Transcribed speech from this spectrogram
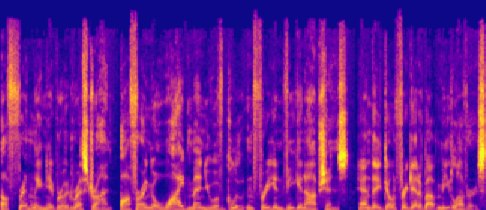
a friendly neighborhood restaurant offering a wide menu of gluten free and vegan options. And they don't forget about meat lovers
